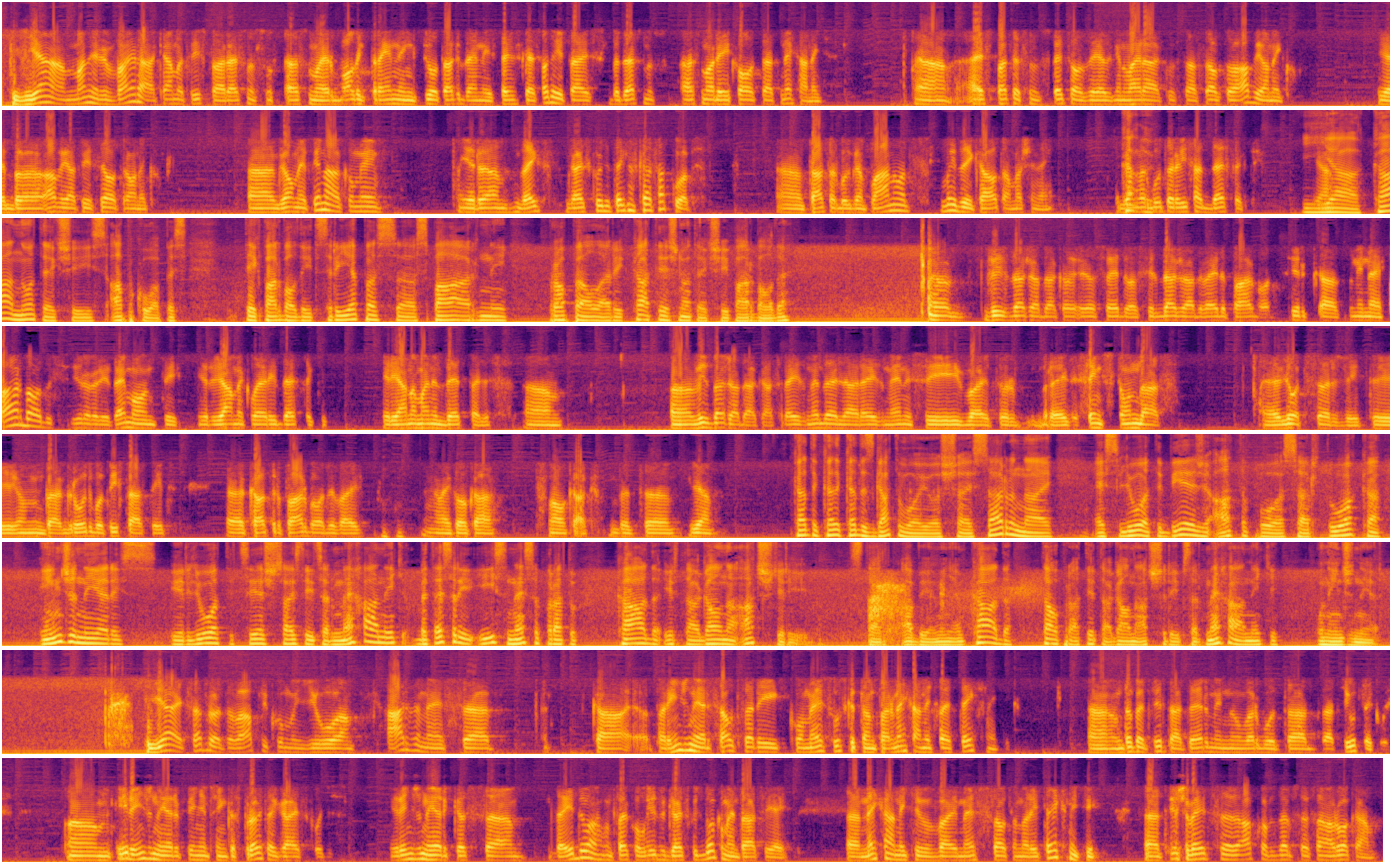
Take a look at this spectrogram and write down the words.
Jā, man ir vairāk amati vispār. Esmu, esmu ar Baltiku treniņu pilotu akadēmijas tehniskais vadītājs, bet esmu, esmu arī kvalificēts mehāniķis. Es pats esmu specializējies gan vairāk uz tā saucamo avioniku, jeb aviācijas elektroniku. Galvenie pienākumi ir veikt gaisa kuģa tehniskās apkopes. Tās var būt gan plānotas, līdzīgi kā automašīnai. Gan Kā- varbūt arī visādi defekti. Jā. Jā, kā notiek šīs apkopes? Tiek pārbaudītas riepas, spārni, propelleri. Kā tieši notiek šī pārbaude? Uh, Visdažādākajos veidos ir dažādi veidi pārbaudes. Ir, kā jūs minējāt, pārbaudes, ir arī remonti, ir jāmeklē arī defekti, ir jānomaina detaļas. Um, uh, visdažādākās reizes nedēļā, reizes mēnesī vai reizes simts stundās. Uh, ļoti sarežģīti un tā grūti būtu izstāstīt uh, katru pārbaudi vai, vai kaut kā smalkāk. Bet, uh, jā. Kad, kad, kad es gatavojos šai sarunai, es ļoti bieži attapos ar to, ka inženieris ir ļoti cieši saistīts ar mehāniķu, bet es arī īsti nesapratu, kāda ir tā galvenā atšķirība starp abiem viņiem. Kāda, tavuprāt, ir tā galvenā atšķirība starp mehāniķi un inženieri? Jā, es saprotu tavu aplikumu, jo ārzemēs eh, kā par inženieri sauc arī, ko mēs uzskatām par mehāniku vai tehniku. Um, tāpēc ir tā termina, varbūt tāda, tāds juceklis. Um, ir inženieri, pieņemsim, kas projektē gaisa kuģus. Ir inženieri, kas um, veido un seko līdzi gaisa kuģu dokumentācijai. Uh, mehāniķi vai mēs saucam arī tehniķi, uh, tieši veids uh, apkopes darbus ar savām rokām.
